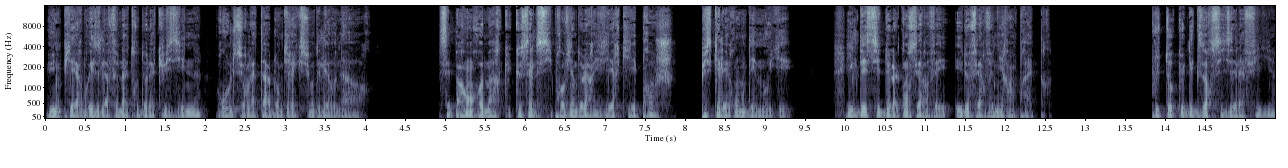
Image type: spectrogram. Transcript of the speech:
Une pierre brise la fenêtre de la cuisine, roule sur la table en direction d'Éléonore. Ses parents remarquent que celle-ci provient de la rivière qui est proche, puisqu'elle est ronde et mouillée. Ils décident de la conserver et de faire venir un prêtre. Plutôt que d'exorciser la fille,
